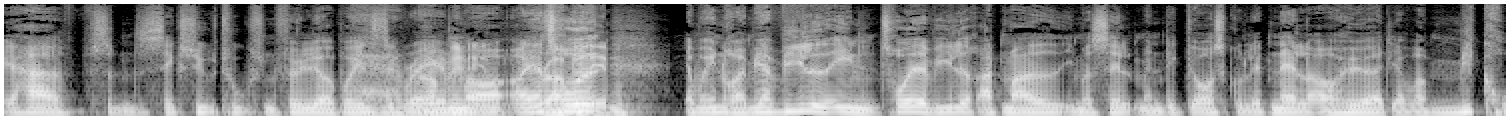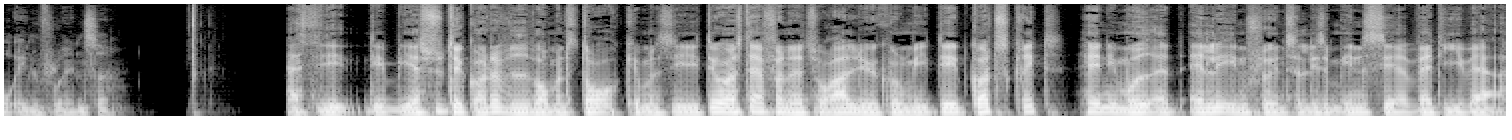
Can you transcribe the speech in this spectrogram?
jeg har sådan 6-7.000 følgere på Instagram, ja, og, og jeg troede... Jeg må indrømme, jeg hvilede en, troede, jeg hvilede ret meget i mig selv, men det gjorde sgu lidt naller at høre, at jeg var mikroinfluencer. Altså, det, det, jeg synes, det er godt at vide, hvor man står, kan man sige. Det er også derfor, natural økonomi. Det er et godt skridt hen imod, at alle influencer ligesom indser, hvad de er værd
